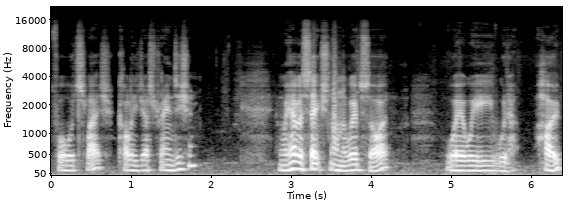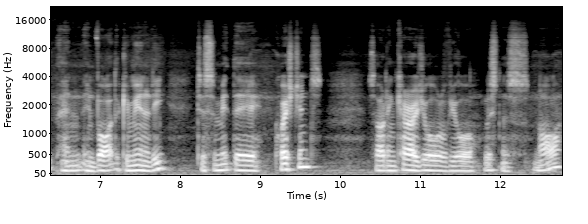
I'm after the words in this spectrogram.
forward slash Collie Just Transition. And we have a section on the website where we would hope and invite the community to submit their questions. So I'd encourage all of your listeners, Nola,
